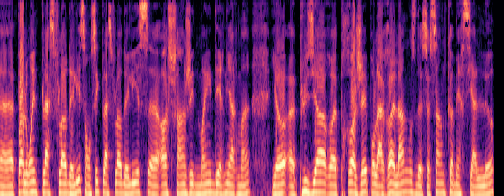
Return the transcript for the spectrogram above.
euh, pas loin de Place Fleur de Lys. On sait que Place Fleur de Lys euh, a changé de main dernièrement. Il y a plusieurs projets pour la relance de ce centre commercial-là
